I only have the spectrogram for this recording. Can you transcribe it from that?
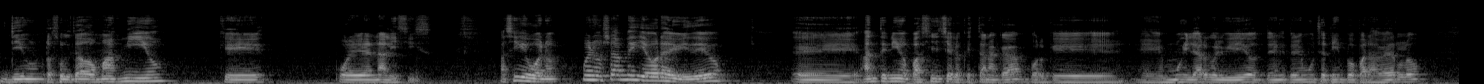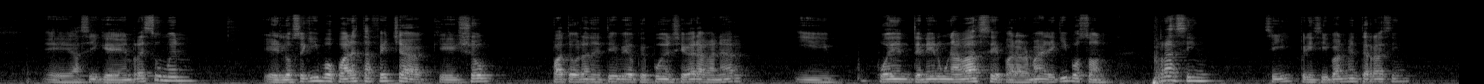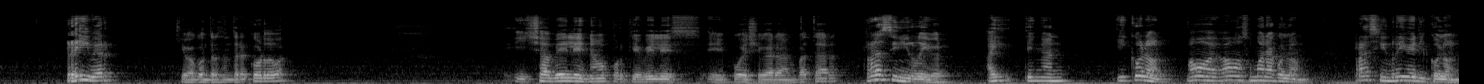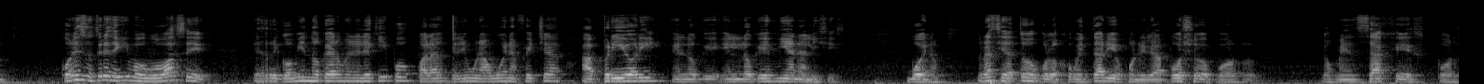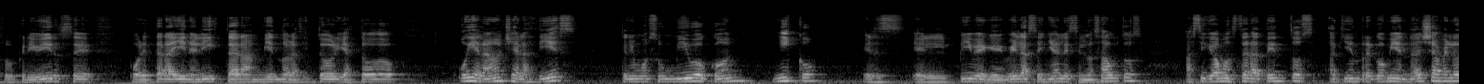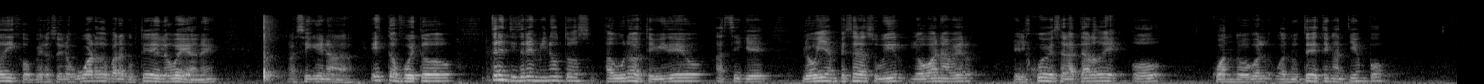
di un resultado más mío que por el análisis. Así que bueno, bueno, ya media hora de video. Eh, han tenido paciencia los que están acá porque eh, es muy largo el video, tienen que tener mucho tiempo para verlo. Eh, así que en resumen, los equipos para esta fecha que yo, Pato Grande T, veo que pueden llegar a ganar y pueden tener una base para armar el equipo son Racing, ¿sí? principalmente Racing, River, que va contra Central Córdoba, y ya Vélez no, porque Vélez puede llegar a empatar. Racing y River. Ahí tengan. Y Colón. Vamos, a, vamos a sumar a Colón. Racing, River y Colón. Con esos tres equipos como base, les recomiendo quedarme en el equipo para tener una buena fecha a priori en lo que, en lo que es mi análisis. Bueno, gracias a todos por los comentarios, por el apoyo, por los mensajes, por suscribirse, por estar ahí en el Instagram viendo las historias, todo. Hoy a la noche a las 10 tenemos un vivo con Nico, el pibe que ve las señales en los autos. Así que vamos a estar atentos a quien recomienda. Él ya me lo dijo, pero se los guardo para que ustedes lo vean. ¿eh? Así que nada, esto fue todo. 33 minutos ha este video, así que lo voy a empezar a subir. Lo van a ver el jueves a la tarde o cuando, cuando ustedes tengan tiempo.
